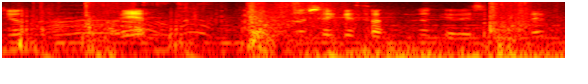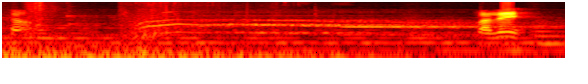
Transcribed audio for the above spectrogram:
Yo, a ver, no sé qué está haciendo que desaparezca. Vale.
